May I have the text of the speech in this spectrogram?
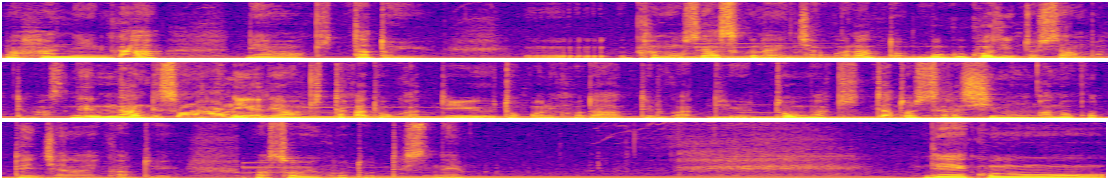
まあ、犯人が電話を切ったという可能性は少ないんちゃうかなと僕個人としては思ってます。でなんでその犯人が電話切ったかどうかっていうところにこだわってるかっていうと、まあ、切ったとしたら指紋が残ってんじゃないかという、まあ、そういうことですね。でこの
